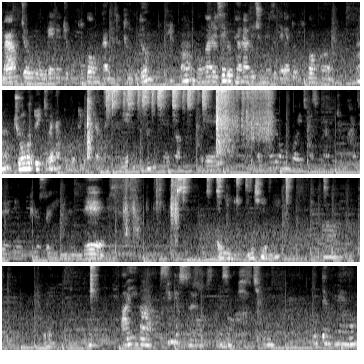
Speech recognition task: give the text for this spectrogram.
마음적으로 올해는 조금 무거운 감도 들거든. 어? 뭔가를 새로 변화를 주면서 내가 또 무거운 거 어? 좋은 것도 있지만 나쁜 것도 있단 말이지. 응? 그래서 올해 새로운 거에 자신감을 좀 가져야 될 필요성이 있는데 언니 임신했니? 제가 왜? 네, 아이가 생겼어요. 그래서 아, 지금 그것 때문에 너무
